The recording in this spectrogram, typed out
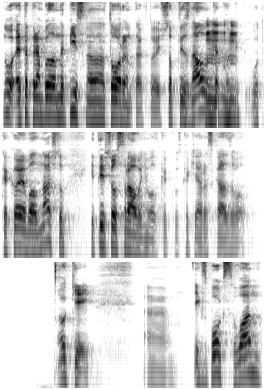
Ну, это прям было написано на торрентах, то есть, чтобы ты знал, mm-hmm. как, вот какая волна, чтобы и ты все сравнивал, как, вот, как я рассказывал. Окей. Uh, Xbox One,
